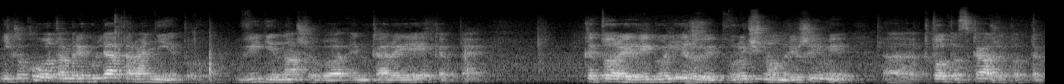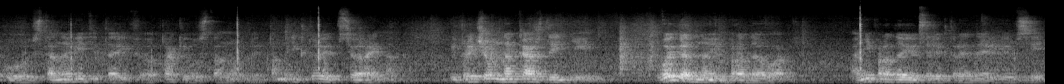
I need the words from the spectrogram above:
Никакого там регулятора нету в виде нашего НКРЕ КП, который регулирует в ручном режиме, э, кто-то скажет вот такую, установите тарифы, вот так и установлен. Там диктует все рынок. И причем на каждый день. Выгодно им продавать, они продают электроэнергию в сети.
